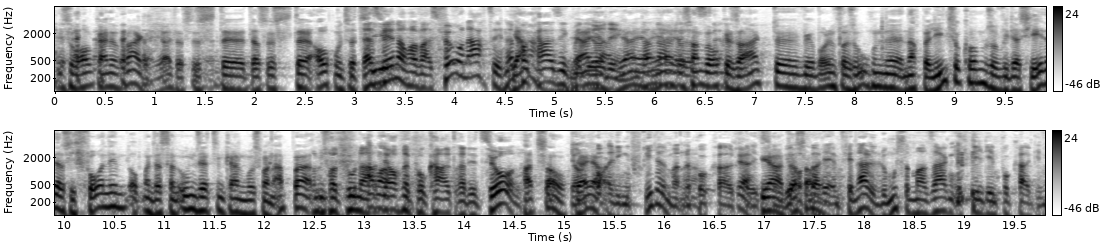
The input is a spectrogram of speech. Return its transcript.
ist überhaupt keine Frage. Ja, das ist, äh, das ist äh, auch unser Ziel. Das wäre noch mal was. 85, ne? Pokalsieg mit ja, ja, Uerdingen. ja, ja, ja, das haben wir auch gesagt. Äh, Wir wollen versuchen, äh, nach Berlin zu kommen, so wie das jeder sich vornimmt. Ob man das dann umsetzen kann, muss man abwarten. Und Fortuna hat ja auch eine Pokaltradition. Hat's auch. Ja, Ja, ja. vor allen Dingen Friedelmann eine Pokaltradition. Ja, Wie das oft war auch. der im Finale? Du musst doch mal sagen, ich will den Pokal gewinnen.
